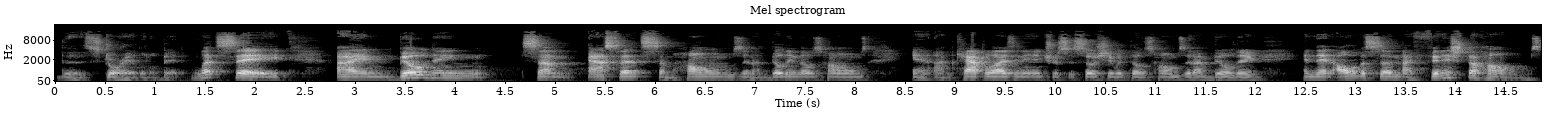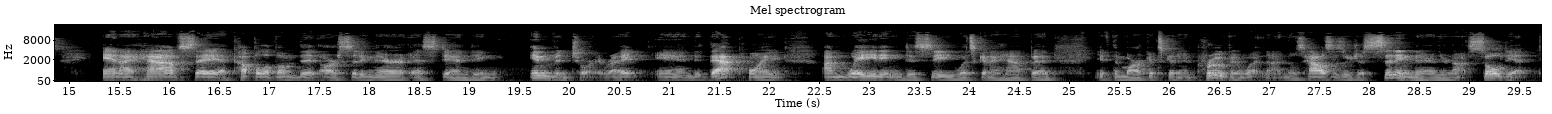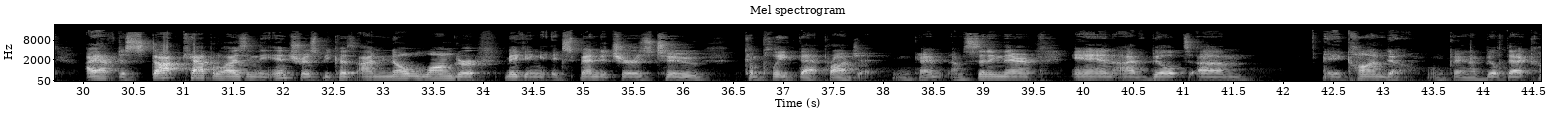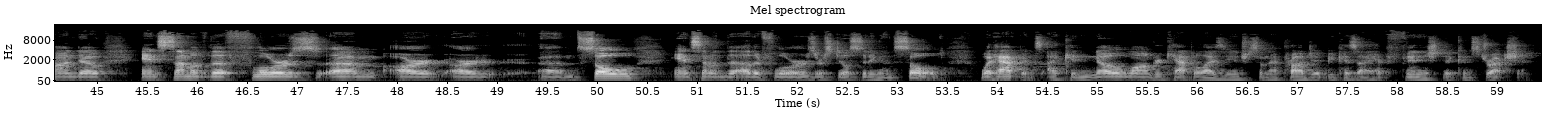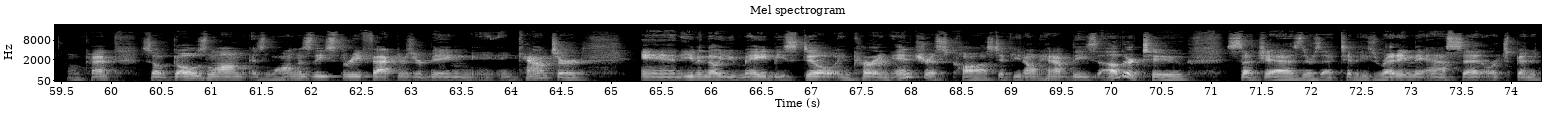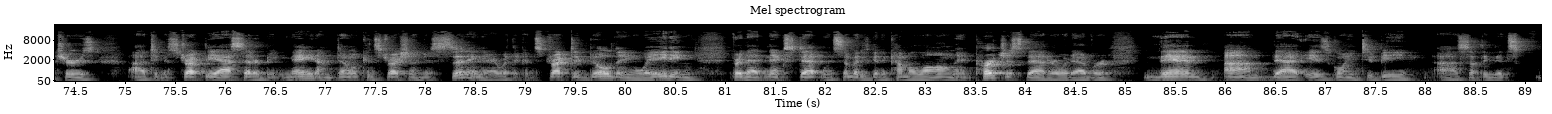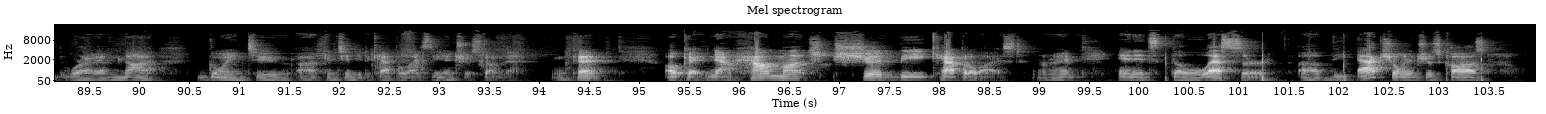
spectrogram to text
the story a little bit. Let's say I'm building some assets, some homes, and I'm building those homes, and I'm capitalizing the interest associated with those homes that I'm building. And then all of a sudden, I finish the homes, and I have, say, a couple of them that are sitting there as standing inventory, right? And at that point, I'm waiting to see what's going to happen if the market's going to improve and whatnot. And those houses are just sitting there and they're not sold yet. I have to stop capitalizing the interest because I'm no longer making expenditures to complete that project. Okay, I'm sitting there and I've built um, a condo. Okay, and I've built that condo, and some of the floors um, are are um, sold, and some of the other floors are still sitting unsold. What happens? I can no longer capitalize the interest on that project because I have finished the construction. Okay, so it goes long as long as these three factors are being encountered. And even though you may be still incurring interest cost, if you don't have these other two, such as there's activities readying the asset or expenditures uh, to construct the asset are being made. I'm done with construction. I'm just sitting there with a constructed building waiting for that next step when somebody's going to come along and purchase that or whatever. Then um, that is going to be uh, something that's where I am not going to uh, continue to capitalize the interest on that. Okay. Okay, now how much should be capitalized? All right, and it's the lesser of the actual interest cost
